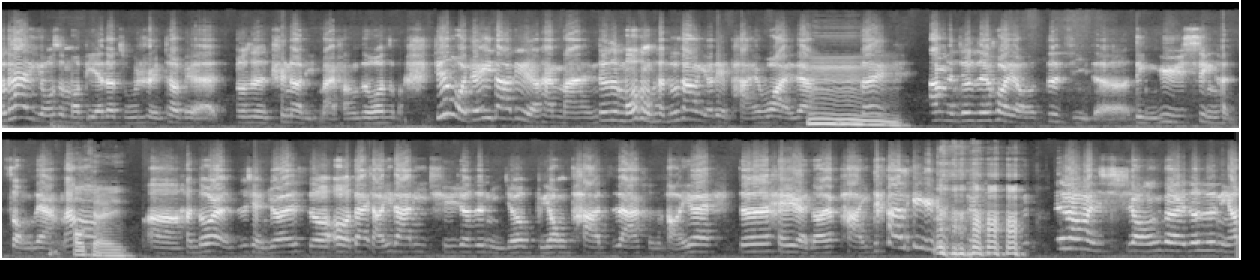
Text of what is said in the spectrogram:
不太有什么别的族群特别就是去那里买房子或怎么。其实我觉得意大利人还蛮，就是某种程度上有点排外这样，嗯，所以。他们就是会有自己的领域性很重这样，然后 Okay. 呃，很多人之前就会说，哦，在小意大利区，就是你就不用怕，治安很好，因为就是黑人都会怕意大利人，他们很凶，对，就是你要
